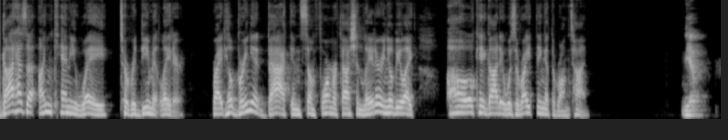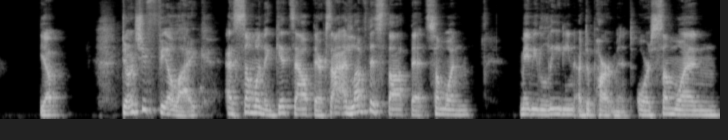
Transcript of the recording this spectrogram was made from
God has an uncanny way to redeem it later, right? He'll bring it back in some form or fashion later, and you'll be like, oh, okay, God, it was the right thing at the wrong time. Yep. Yep. Don't you feel like, as someone that gets out there, because I, I love this thought that someone maybe leading a department or someone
